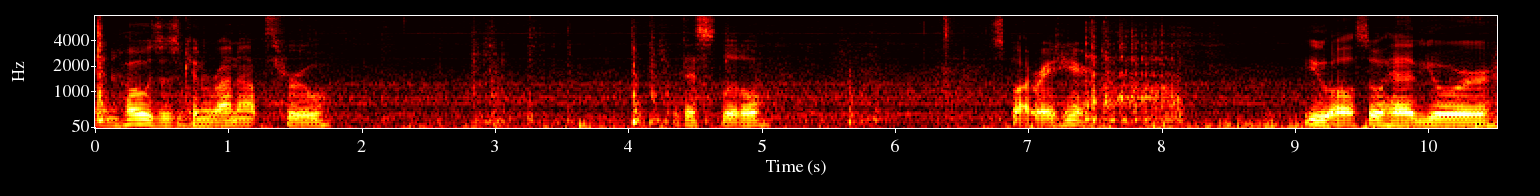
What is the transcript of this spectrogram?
and hoses can run up through this little spot right here. You also have your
